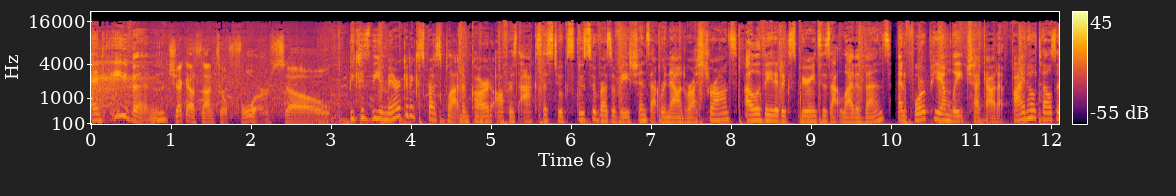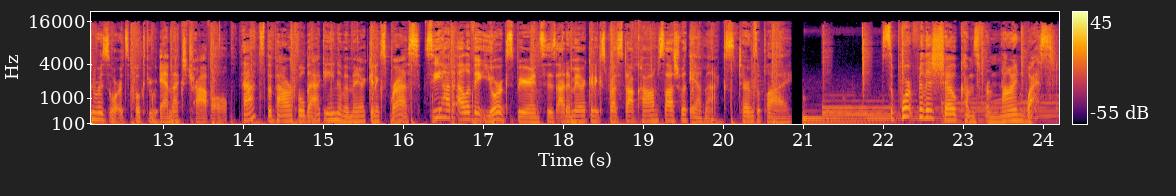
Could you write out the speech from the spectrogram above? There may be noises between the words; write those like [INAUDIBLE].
And even, Checkout's not until 4, so. because the American Express Platinum card offers access to exclusive reservations at renowned restaurants, elevated experiences at live events, and 4 p.m. late checkout at fine hotels and resorts booked through Amex Travel. That's the powerful backing of American Express. See how to elevate your experiences at americanexpress.com slash with Amex. Terms apply. Support for this show comes from Nine West.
